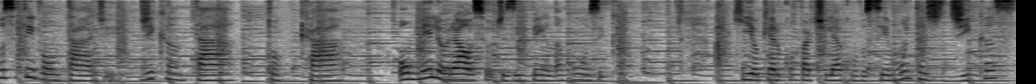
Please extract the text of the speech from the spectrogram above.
Você tem vontade de cantar, tocar ou melhorar o seu desempenho na música? Aqui eu quero compartilhar com você muitas dicas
